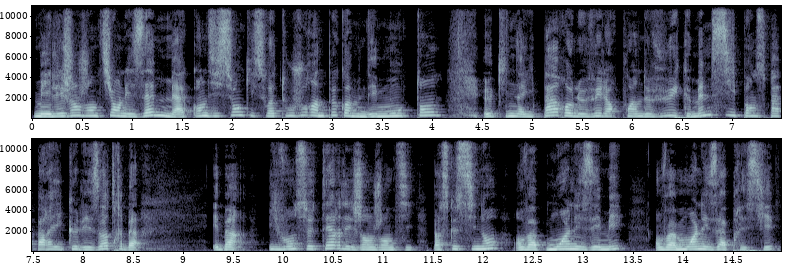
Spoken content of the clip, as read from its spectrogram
mais les gens gentils, on les aime, mais à condition qu'ils soient toujours un peu comme des moutons, euh, qui n'aillent pas relever leur point de vue et que même s'ils pensent pas pareil que les autres, eh ben, eh ben, ils vont se taire les gens gentils, parce que sinon, on va moins les aimer, on va moins les apprécier,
